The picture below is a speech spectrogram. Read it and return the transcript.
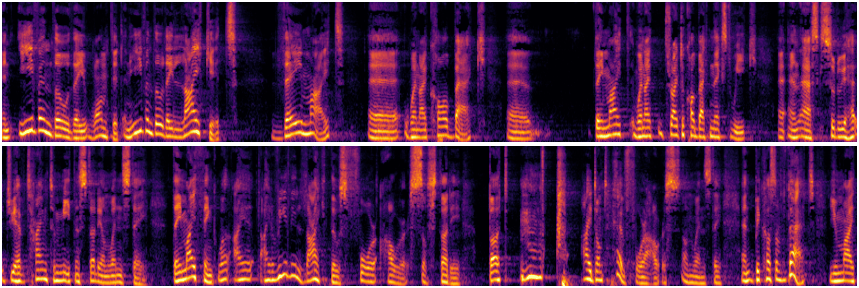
And even though they want it, and even though they like it, they might, uh, when I call back, uh, they might, when I try to call back next week and ask, so do you, have, do you have time to meet and study on Wednesday? They might think, well, I, I really like those four hours of study, but I don't have four hours on Wednesday. And because of that, you might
